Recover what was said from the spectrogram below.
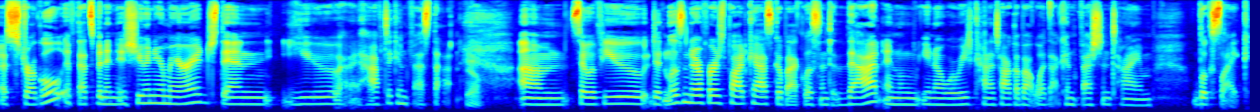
a struggle, if that's been an issue in your marriage, then you have to confess that. Yeah. Um, so if you didn't listen to our first podcast, go back listen to that, and you know where we kind of talk about what that confession time looks like.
